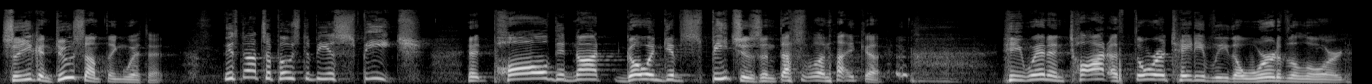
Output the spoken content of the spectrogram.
so you can do something with it. It's not supposed to be a speech. It, Paul did not go and give speeches in Thessalonica. He went and taught authoritatively the Word of the Lord.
